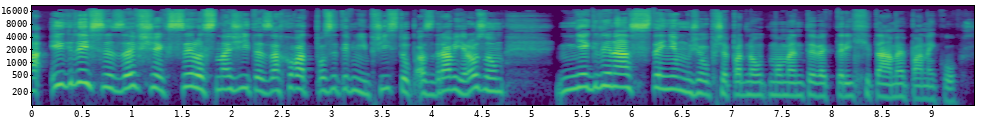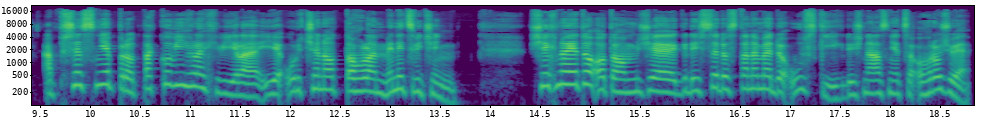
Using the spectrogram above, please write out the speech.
a i když se ze všech sil snažíte zachovat pozitivní přístup a zdravý rozum, Někdy nás stejně můžou přepadnout momenty, ve kterých chytáme paniku. A přesně pro takovýhle chvíle je určeno tohle mini cvičení. Všechno je to o tom, že když se dostaneme do úzkých, když nás něco ohrožuje,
